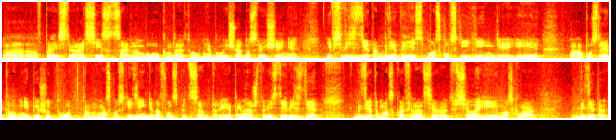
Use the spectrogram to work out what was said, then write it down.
э, в правительстве России с социальным блоком. До этого у меня было еще одно совещание. И везде там где-то есть московские деньги. И а, после этого мне пишут, вот там московские деньги на фонд спеццентр. И я понимаю, что везде-везде где-то Москва финансирует все, и Москва где-то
